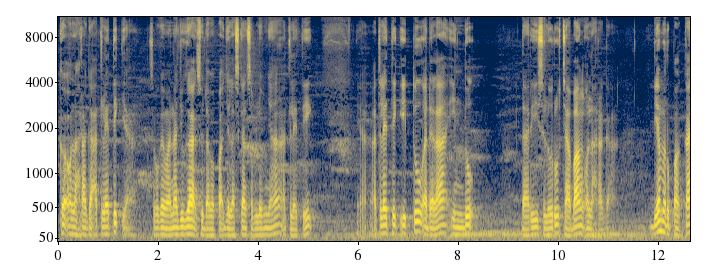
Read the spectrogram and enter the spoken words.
ke olahraga atletik ya sebagaimana juga sudah Bapak jelaskan sebelumnya atletik. Ya, atletik itu adalah induk dari seluruh cabang olahraga. Dia merupakan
